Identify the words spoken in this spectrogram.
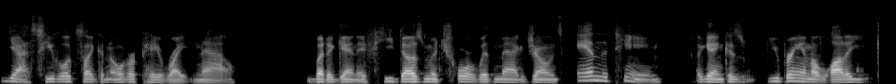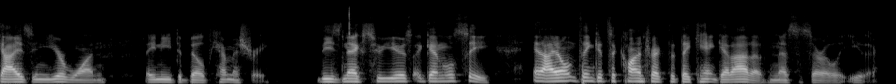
yes, he looks like an overpay right now. But again, if he does mature with Mac Jones and the team, again, because you bring in a lot of guys in year one, they need to build chemistry. These next two years, again, we'll see. And I don't think it's a contract that they can't get out of necessarily either.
